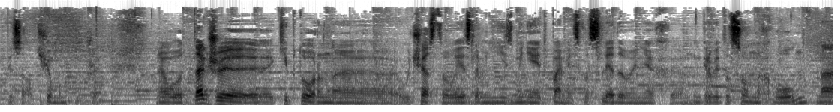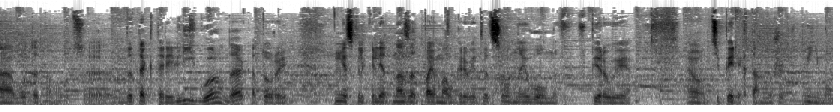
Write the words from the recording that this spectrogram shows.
написал, чем он хуже. Вот. Также э, Кип Торн э, участвовал, если мне не изменяет память, в исследованиях гравитационных волн на вот этом вот детекторе LIGO, да, который несколько лет назад поймал гравитационные волны впервые. Вот. Теперь их там уже как минимум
